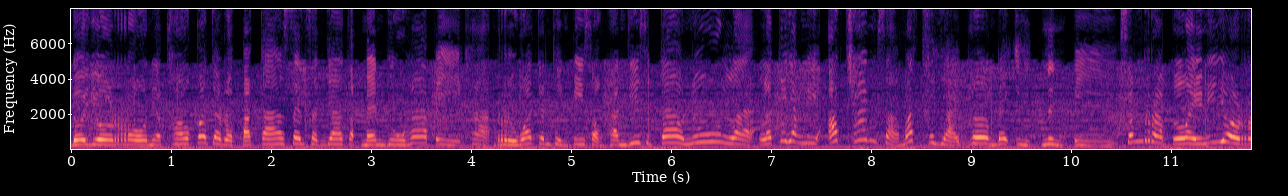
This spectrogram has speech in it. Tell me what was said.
โดยโยโรเนี่ยเขาก็จะรดปากกาเซ็นสัญญากับแมนยู 5 ปีค่ะ หรือว่าจนถึงปี 2029 นู่นแหละ แล้วก็ยังมีออปชั่นสามารถขยายเพิ่มได้อีก 1 ปีสำหรับเลนิโยโร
